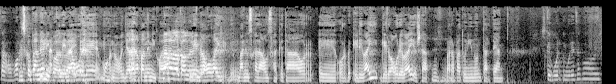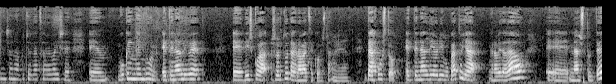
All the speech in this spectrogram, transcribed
Da gogorra. Disko pandemikoa bai. Lehenago ere, bueno, ja dena pandemikoa da pandemikoa. Lehenago bai, baneuzkala gauzak, eta hor, eh, hor ere bai, geroago ere bai, osea, barrapatu nindun tartean. Ez que gur- guretzako izin zen apitxotatza be bai, ze eh, guk egin gendun etenaldi bet eh, diskoa sortu eta grabatzeko, ezta? Hori da. Eta justo, etenaldi hori bukatu, ja, grabeta dau, e, nastute,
